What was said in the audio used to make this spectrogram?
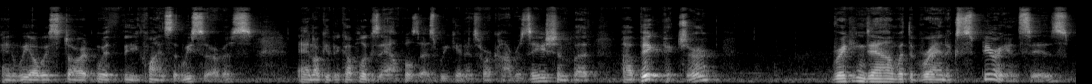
and we always start with the clients that we service. And I'll give you a couple examples as we get into our conversation. But a uh, big picture, breaking down what the brand experience is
